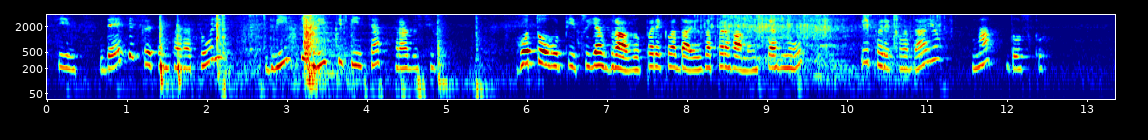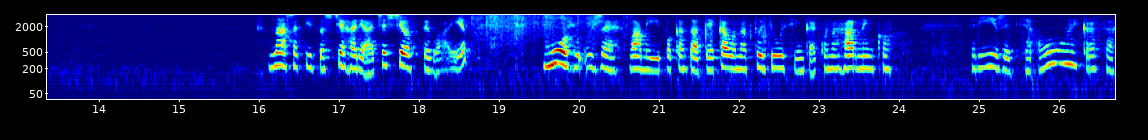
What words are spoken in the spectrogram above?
7-10 при температурі 200-250 градусів. Готову піцу я зразу перекладаю за пергамент тягну і перекладаю на доску. Наша піца ще гаряча, ще остиває. Можу вже вам її показати, яка вона тонюсінька, як вона гарненько ріжеться. Ой, краса.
